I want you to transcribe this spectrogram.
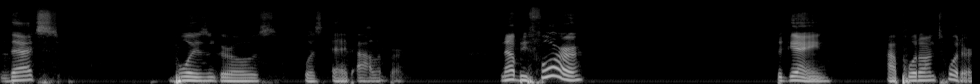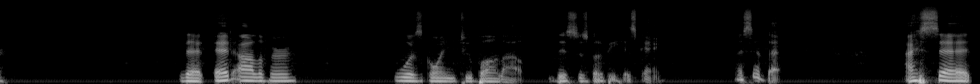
That's boys and girls was Ed Oliver. Now before the game, I put on Twitter that Ed Oliver was going to ball out. This was going to be his game. I said that. I said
